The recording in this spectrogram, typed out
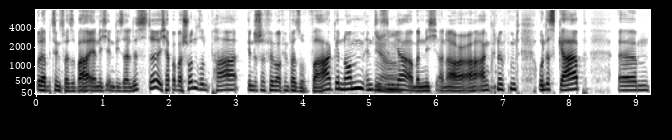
oder beziehungsweise war er nicht in dieser Liste. Ich habe aber schon so ein paar indische Filme auf jeden Fall so wahrgenommen in diesem ja. Jahr, aber nicht an RRR anknüpfend. Und es gab ähm,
